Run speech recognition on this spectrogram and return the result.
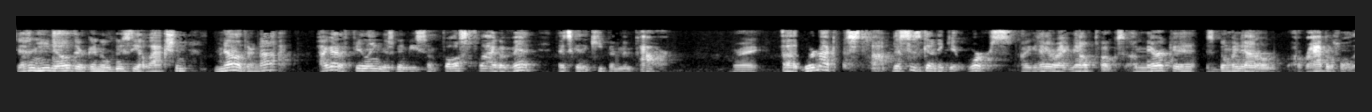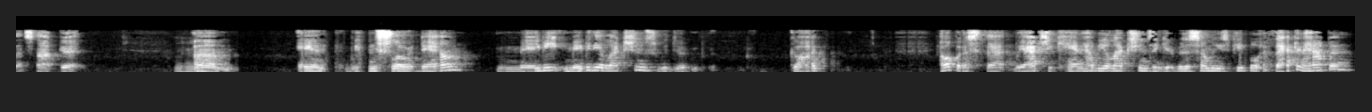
Doesn't he know they're going to lose the election? No, they're not. I got a feeling there's going to be some false flag event that's going to keep him in power. Right. Uh, we're not going to stop. This is going to get worse. I can tell you right now, folks. America is going down a, a rabbit hole that's not good. Mm-hmm. Um, and we can slow it down. Maybe, maybe the elections would. God help us that we actually can have the elections and get rid of some of these people. If that can happen,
